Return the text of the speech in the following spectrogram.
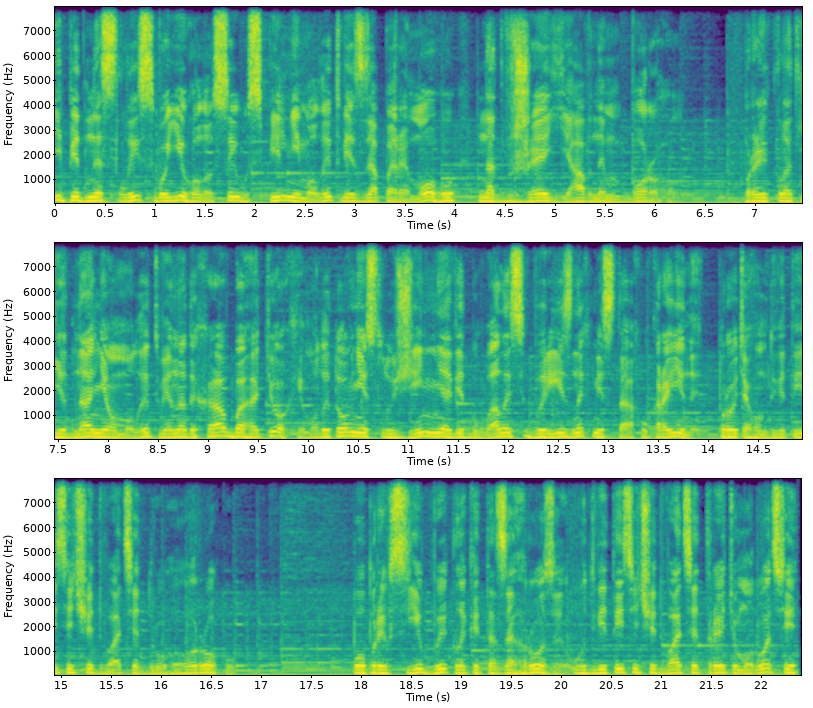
і піднесли свої голоси у спільній молитві за перемогу над вже явним ворогом. Приклад єднання у молитві надихав багатьох, і молитовні служіння відбувались в різних містах України протягом 2022 року. Попри всі виклики та загрози, у 2023 році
